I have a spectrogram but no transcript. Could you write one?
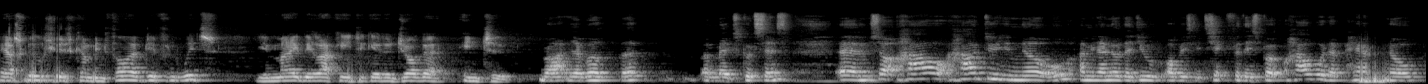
Our school shoes come in five different widths. You may be lucky to get a jogger into. Right, yeah, well, that makes good sense. Um, so how how do you know? I mean, I know that you obviously check for this, but how would a parent know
